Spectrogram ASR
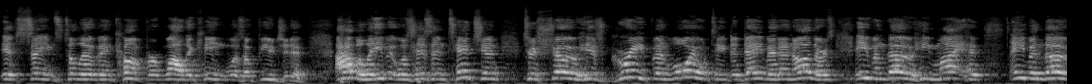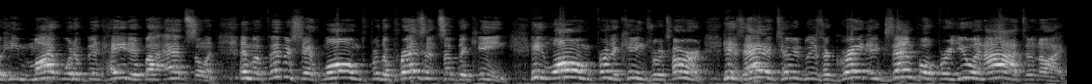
it seems, to live in comfort while the king was a fugitive. I believe it was his intention to show his grief and loyalty to David and others, even though he might have, even though he might would have been hated by Absalom. And Mephibosheth longed for the presence of the king. He longed for the king's return. His attitude was a great example for you and I tonight.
